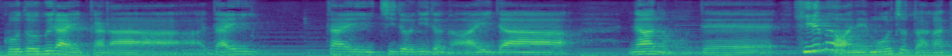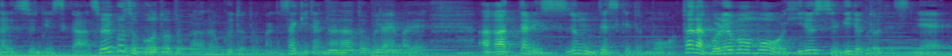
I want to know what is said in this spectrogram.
5度ぐらいからだいたい1度2度の間なので昼間はねもうちょっと上がったりするんですがそれこそ5度とか6度とかねさっき言った7度ぐらいまで上がったりするんですけどもただこれももう昼過ぎるとですね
